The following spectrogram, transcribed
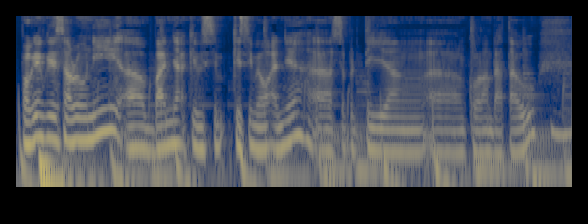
Program Kisah Sarung ni uh, banyak keistimewaannya uh, seperti yang uh, korang dah tahu. Hmm.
